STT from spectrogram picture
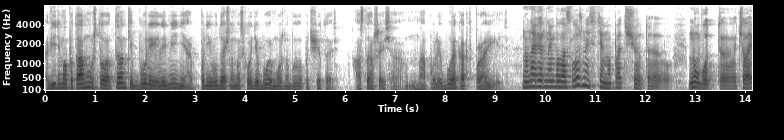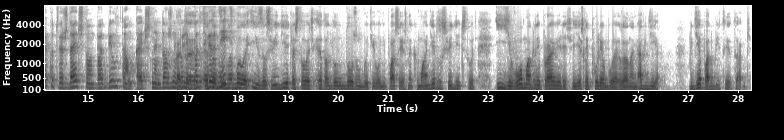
Видимо, потому что танки более или менее при удачном исходе боя можно было подсчитать. Оставшиеся на поле боя как-то проверить. Ну, наверное, была сложная система подсчета. Ну вот, э, человек утверждает, что он подбил танк. Конечно, должны это, были подтвердить. Это нужно было и засвидетельствовать, это должен быть его непосредственный командир засвидетельствовать, и его могли проверить, если поле боя за нами. А где? Где подбитые танки?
